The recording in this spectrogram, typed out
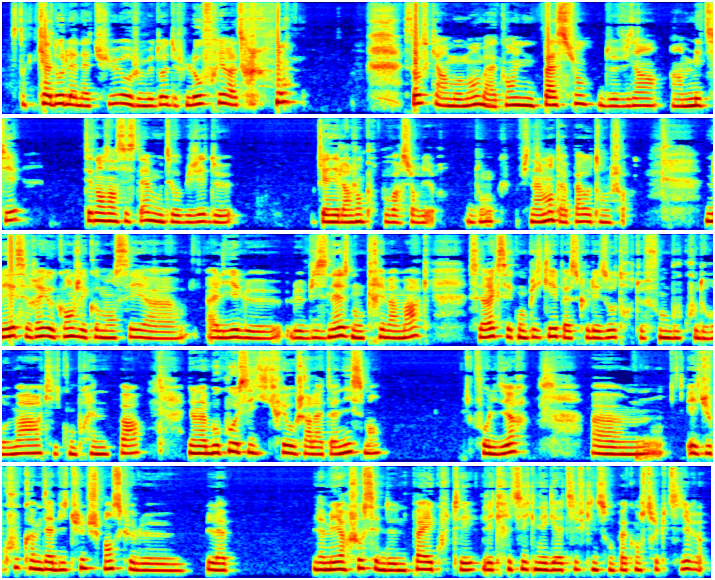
C'est un cadeau de la nature, je me dois de l'offrir à tout le monde. Sauf qu'à un moment, bah, quand une passion devient un métier, t'es dans un système où t'es obligé de gagner de l'argent pour pouvoir survivre. Donc, finalement, t'as pas autant de choix. Mais c'est vrai que quand j'ai commencé à, lier le, business, donc créer ma marque, c'est vrai que c'est compliqué parce que les autres te font beaucoup de remarques, ils comprennent pas. Il y en a beaucoup aussi qui créent au charlatanisme, hein, faut le dire. Euh, et du coup, comme d'habitude, je pense que le, la, la meilleure chose, c'est de ne pas écouter les critiques négatives qui ne sont pas constructives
